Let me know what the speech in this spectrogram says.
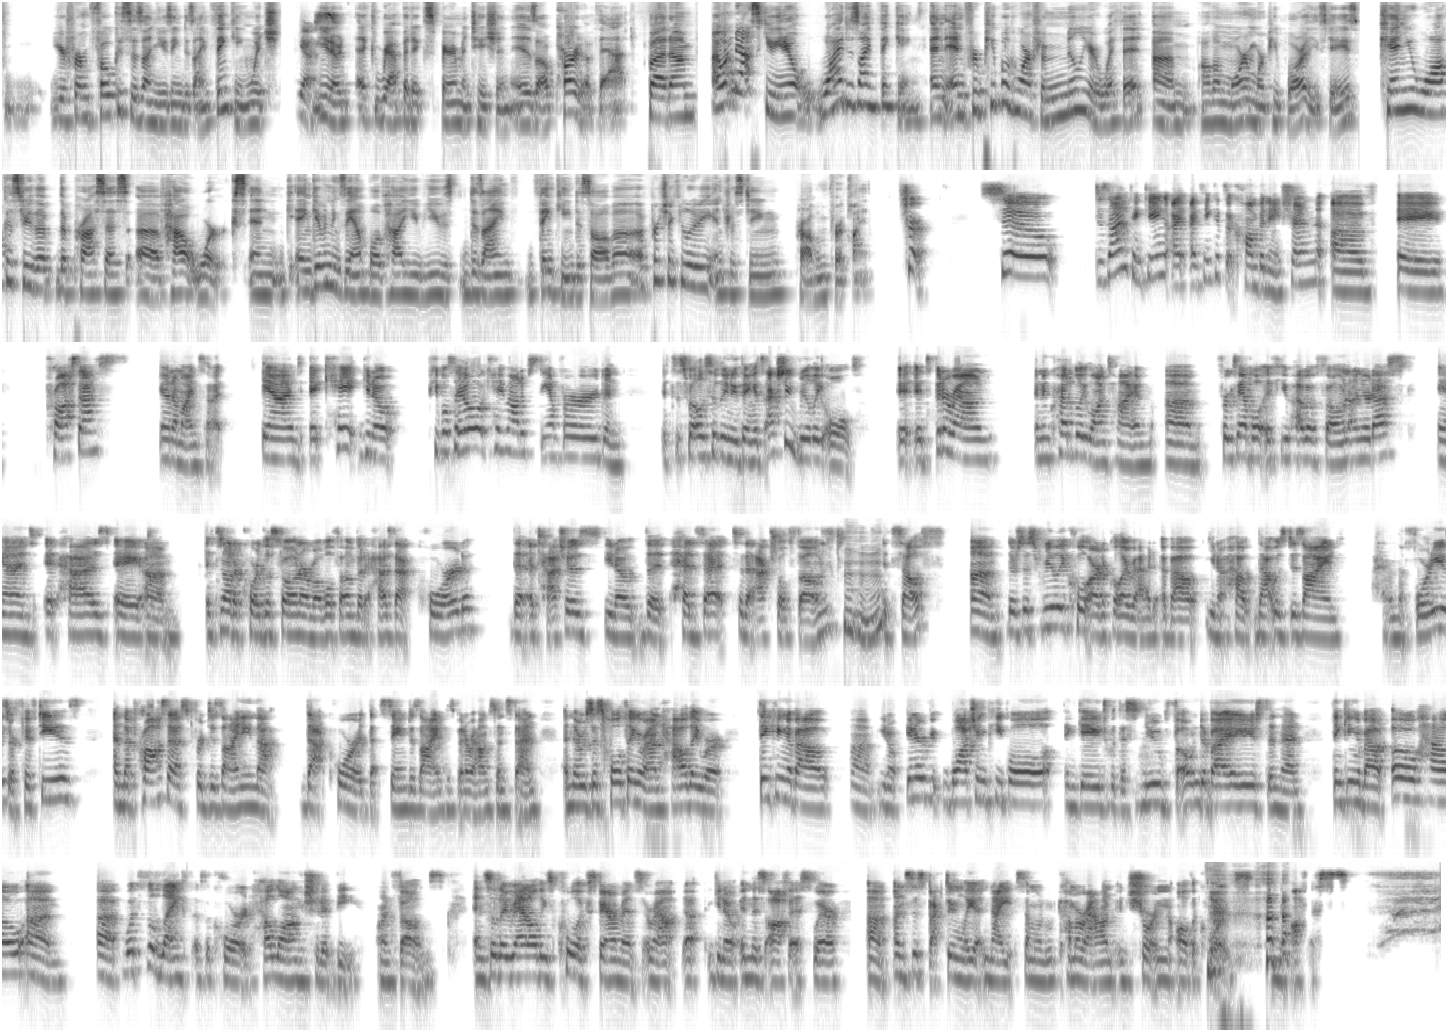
your firm focuses on using design thinking, which yes. you know rapid experimentation is a part of that. But um, I wanted to ask you, you know, why design thinking? And and for people who aren't familiar with it, um, although more and more people are these days, can you walk us through the, the process of how it works and, and give an example of how you've used design thinking to solve a, a particularly interesting problem for a client? Sure. So, design thinking, I, I think it's a combination of a process and a mindset. And it came, you know, people say, oh, it came out of Stanford and it's this relatively new thing. It's actually really old. It, has been around an incredibly long time. Um, for example, if you have a phone on your desk, and it has a um, it's not a cordless phone or a mobile phone, but it has that cord that attaches, you know, the headset to the actual phone mm-hmm. itself. Um, there's this really cool article I read about, you know, how that was designed in the 40s or 50s, and the process for designing that that cord, that same design, has been around since then. And there was this whole thing around how they were thinking about, um, you know, interview, watching people engage with this new phone device, and then thinking about, oh, how um, uh, what's the length of the cord? How long should it be on phones? And so they ran all these cool experiments around, uh, you know, in this office where um, unsuspectingly at night someone would come around and shorten all the cords in the office,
